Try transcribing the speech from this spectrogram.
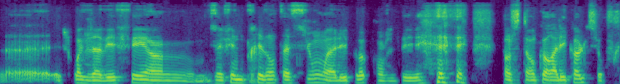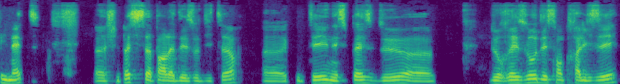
euh, je crois que j'avais fait un, j'avais fait une présentation à l'époque quand j'étais quand j'étais encore à l'école sur Freenet. Euh, je sais pas si ça parle à des auditeurs, euh, une espèce de euh, de réseau décentralisé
